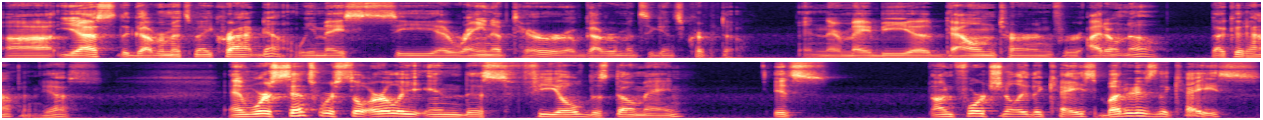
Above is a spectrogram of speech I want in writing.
Uh, yes, the governments may crack down. We may see a reign of terror of governments against crypto, and there may be a downturn for I don't know. That could happen. Yes, and we're since we're still early in this field, this domain, it's unfortunately the case, but it is the case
